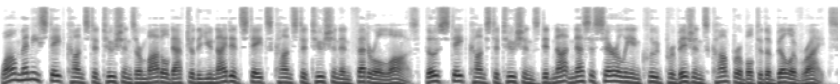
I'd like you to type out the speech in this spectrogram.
While many state constitutions are modeled after the United States Constitution and federal laws, those state constitutions did not necessarily include provisions comparable to the Bill of Rights.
